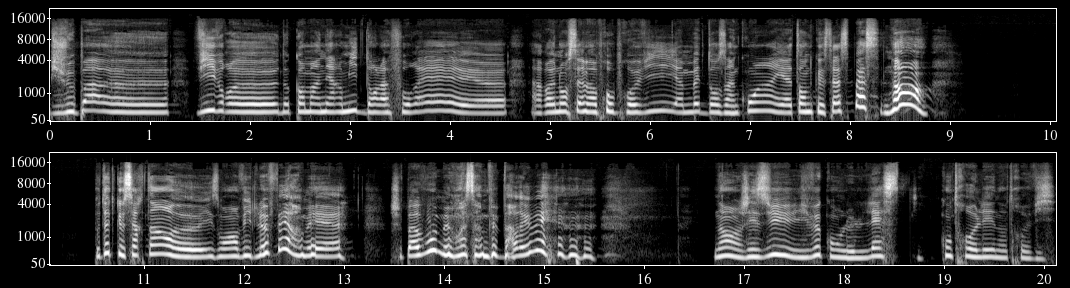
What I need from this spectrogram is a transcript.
veux pas euh, vivre comme un ermite dans la forêt, et, à renoncer à ma propre vie, à me mettre dans un coin et attendre que ça se passe. Non Peut-être que certains, ils ont envie de le faire, mais je ne sais pas vous, mais moi, ça ne me fait pas rêver. non, Jésus, il veut qu'on le laisse contrôler notre vie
